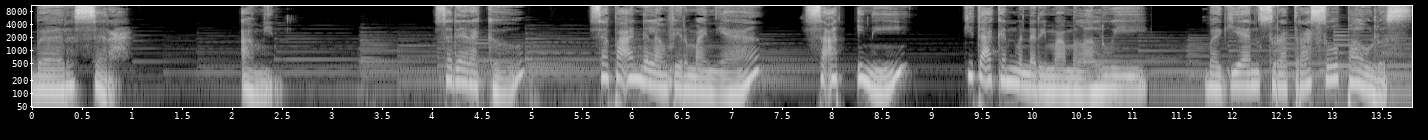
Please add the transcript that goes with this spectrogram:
berserah. Amin. Saudaraku, sapaan dalam firman-Nya saat ini kita akan menerima melalui bagian surat Rasul Paulus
